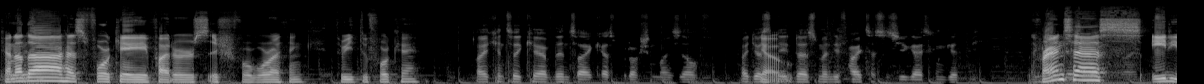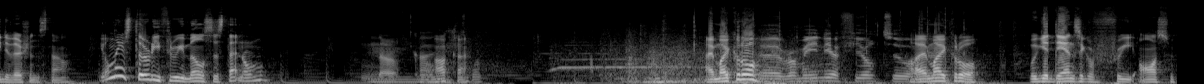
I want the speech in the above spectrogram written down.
Canada has 4k fighters-ish for war, I think. 3 to 4k. I can take care of the entire cast production myself. I just need as many fighters as you guys can get me. France has 80 divisions now. He only has 33 mils, is that normal? No. Okay. Hi, Micro. Uh, Romania fuel to. Hi, Micro. We get Danzig for free. Awesome.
